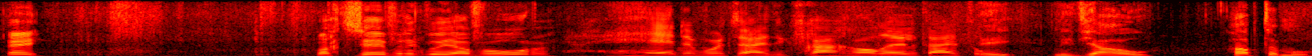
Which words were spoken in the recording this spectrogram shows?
Hé, hey, wacht eens even. Ik wil jou verhoren. Hé, er wordt tijd. Ik vraag er al de hele tijd om. Hé, niet jou. Haptamoe.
